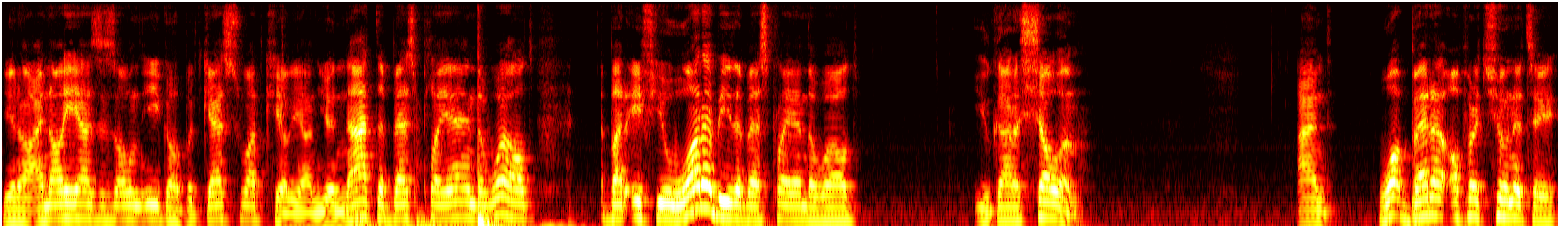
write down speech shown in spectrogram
You know, I know he has his own ego, but guess what, Kylian? You're not the best player in the world. But if you want to be the best player in the world, you got to show him. And what better opportunity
